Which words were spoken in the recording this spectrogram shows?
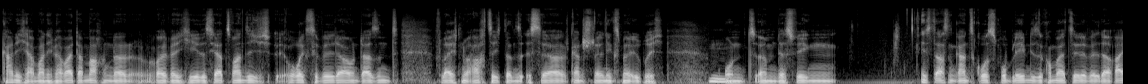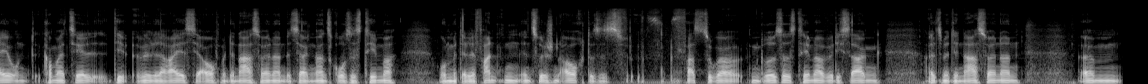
kann ich einfach nicht mehr weitermachen, weil wenn ich jedes Jahr 20 Oryxe wilder und da sind vielleicht nur 80, dann ist ja ganz schnell nichts mehr übrig. Mhm. Und ähm, deswegen ist das ein ganz großes Problem, diese kommerzielle Wilderei. Und kommerziell, die Wilderei ist ja auch mit den Nashörnern, ist ja ein ganz großes Thema. Und mit Elefanten inzwischen auch. Das ist fast sogar ein größeres Thema, würde ich sagen, als mit den Nashörnern. Ähm,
